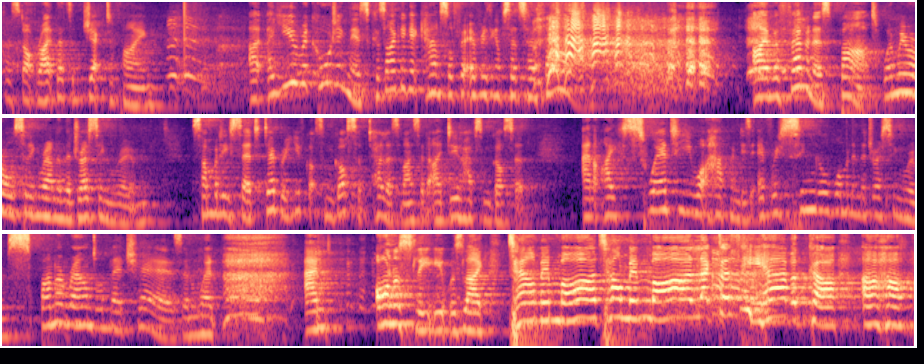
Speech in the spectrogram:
That's not right. That's objectifying. Uh, are you recording this? Because I could get cancelled for everything I've said so far. I'm a feminist, but when we were all sitting around in the dressing room, somebody said, Deborah, you've got some gossip, tell us. And I said, I do have some gossip. And I swear to you, what happened is every single woman in the dressing room spun around on their chairs and went, and honestly, it was like, tell me more, tell me more, like, does he have a car? Uh huh,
